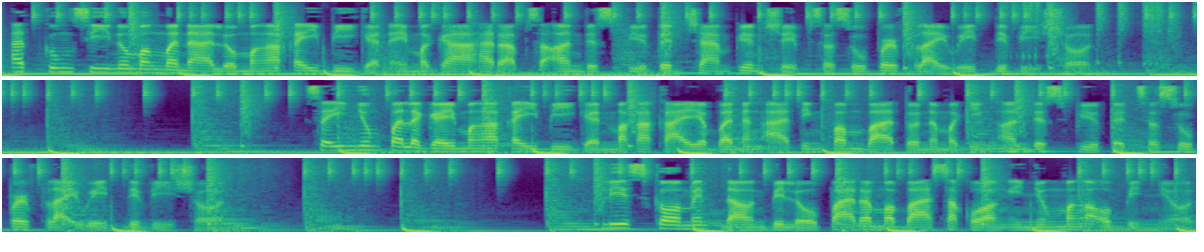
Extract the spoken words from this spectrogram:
At kung sino mang manalo mga kaibigan ay maghaharap sa Undisputed Championship sa Super Flyweight Division. Sa inyong palagay mga kaibigan makakaya ba ng ating pambato na maging undisputed sa Super Flyweight Division? Please comment down below para mabasa ko ang inyong mga opinion.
